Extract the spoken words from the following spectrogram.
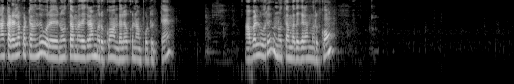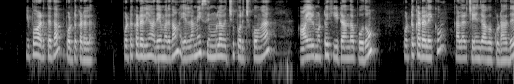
நான் கடலைக்கொட்டை வந்து ஒரு நூற்றம்பது கிராம் இருக்கும் அந்தளவுக்கு நான் போட்டுக்கிட்டேன். அவல் ஒரு நூற்றம்பது கிராம் இருக்கும். இப்போது அடுத்ததாக பொட்டுக்கடலை. பொட்டுக்கடலையும் அதே மாதிரி தான். எல்லாமே சிம்மில் வச்சு பொரிச்சுக்கோங்க. ஆயில் மட்டும் ஹீட்டாக இருந்தால் போதும். பொட்டுக்கடலைக்கும் கலர் சேஞ்ச் ஆகக்கூடாது.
